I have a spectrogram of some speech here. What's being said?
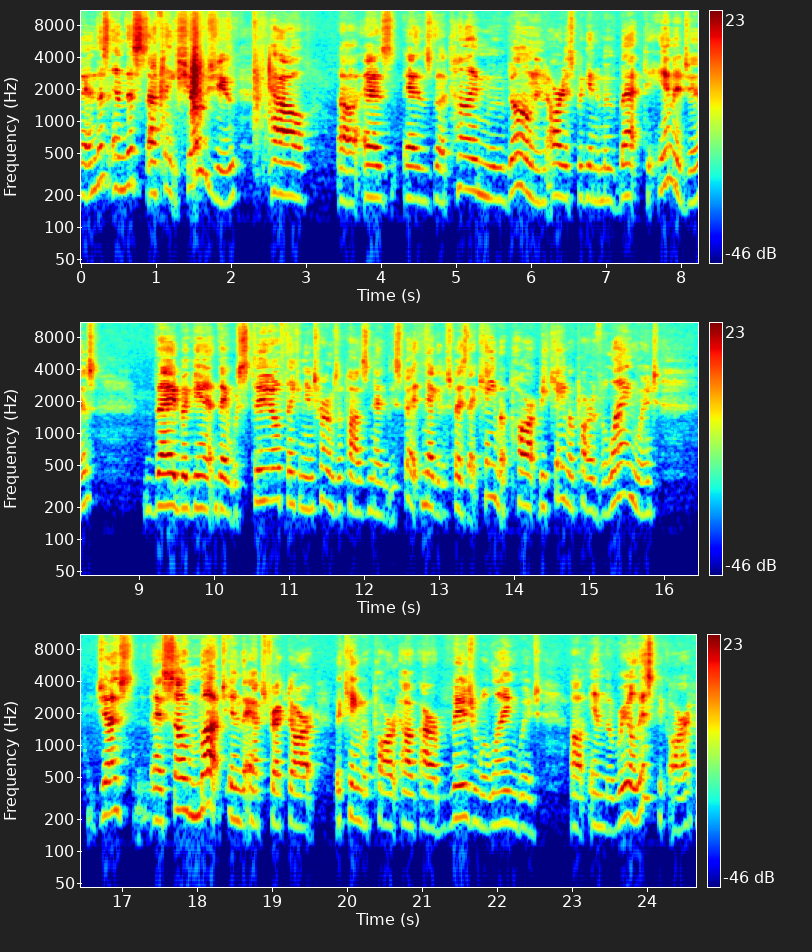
and this and this I think shows you how uh, as as the time moved on and artists began to move back to images, they began they were still thinking in terms of positive negative space negative space that came apart became a part of the language just as so much in the abstract art became a part of our visual language uh, in the realistic art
